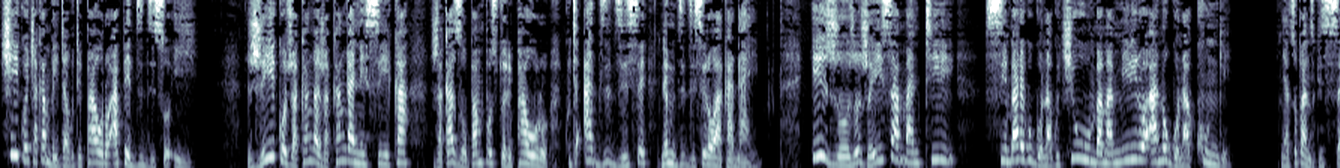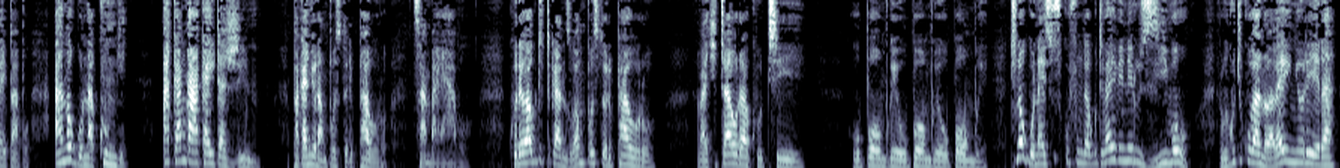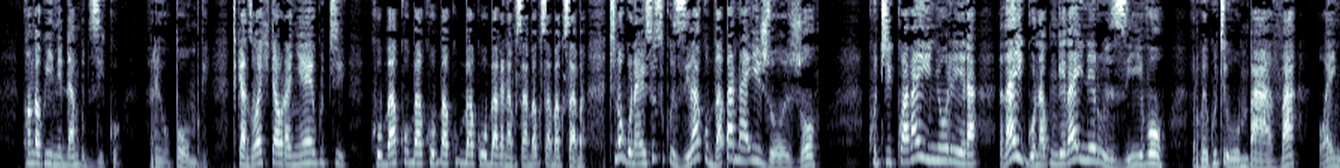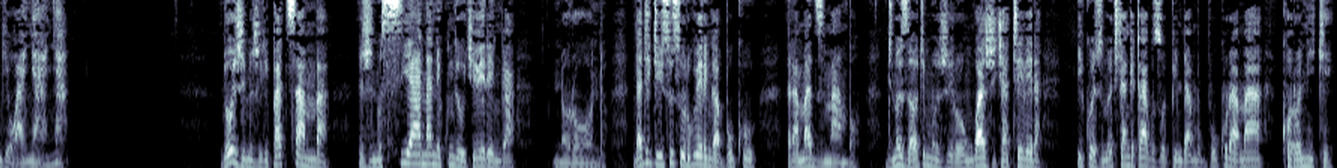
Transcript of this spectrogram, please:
Chiiko chakamboita kuti pauro ape dzidziso iyi zviiko zvakanga zvakanganisika zvakazopa mupostori pauro kuti adzidzise nemudzidzisiro wakadai izvozvo zvoisa mantiri simba rekugona kuchiumba mamiriro anogona kunge nyatsopanzwisisa ipapo anogona kunge akanga akaita zvinhu pakanyora mupostori pauro tsamba yavo. Kureva kuti tikanzwa mupostori pauro vachitaura kuti upombwe upombwe upombwe tinogona isusu kufunga kuti vaive neruzivo rwekuti kuvanhu vavainyorera kwanga kuine dambudziko reupombwe tikanzwa vachitaura nyaya yekuti kuba kuba kuba kuba kuba kana kusaba kusaba kusaba tinogona isusu kuziva kubva pana izvozvo kuti kwavainyorera vaigona kunge vaine ruzivo rwekuti umbavha hwainge hwanyanya ndo zvinhu zviri patsamba zvinosiyana nekunge uchiverenga nhoroondo. Ngatiti isusu uri kuverenga bhuku ramadzimambo. Ndinoziva kuti muzvirongwa zvichatevera. Iko zvino tichange taakuzopinda mubhuku ramakoronike.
